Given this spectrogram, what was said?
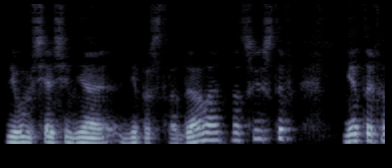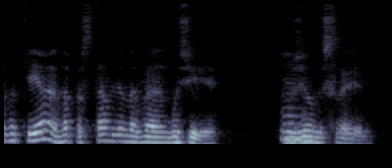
его вся семья не пострадала от нацистов. И эта ханукия, она поставлена в музее, в музей Израиль. Э,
